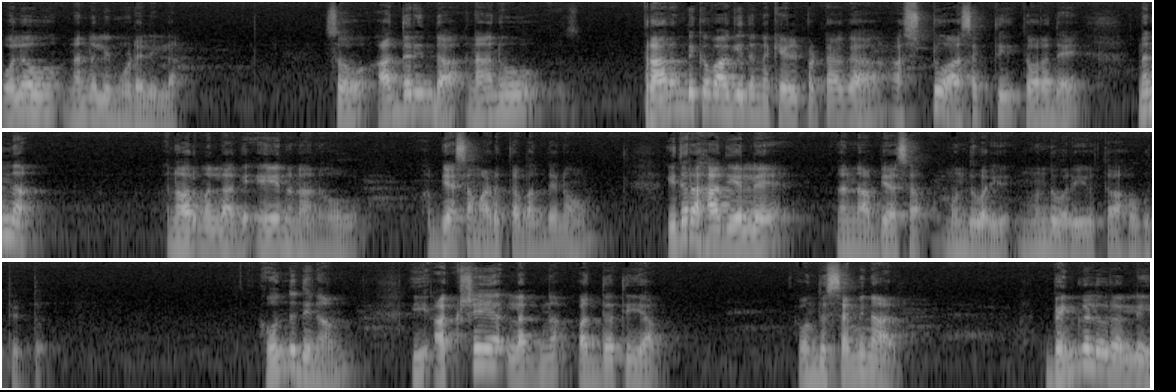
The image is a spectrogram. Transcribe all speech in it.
ಒಲವು ನನ್ನಲ್ಲಿ ಮೂಡಲಿಲ್ಲ. ಸೊ ಆದ್ದರಿಂದ ನಾನು ಪ್ರಾರಂಭಿಕವಾಗಿ ಇದನ್ನು ಕೇಳ್ಪಟ್ಟಾಗ ಅಷ್ಟು ಆಸಕ್ತಿ ತೋರದೆ ನನ್ನ ನಾರ್ಮಲ್ಲಾಗಿ ಏನು ನಾನು ಅಭ್ಯಾಸ ಮಾಡುತ್ತಾ ಬಂದೇನೋ, ಇದರ ಹಾದಿಯಲ್ಲೇ ನನ್ನ ಅಭ್ಯಾಸ ಮುಂದುವರಿ, ಮುಂದುವರಿಯುತ್ತಾ ಹೋಗುತ್ತಿತ್ತು. ಒಂದು ದಿನ ಈ ಅಕ್ಷಯ ಲಗ್ನ ಪದ್ಧತಿಯ ಒಂದು ಸೆಮಿನಾರ್ ಬೆಂಗಳೂರಲ್ಲಿ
